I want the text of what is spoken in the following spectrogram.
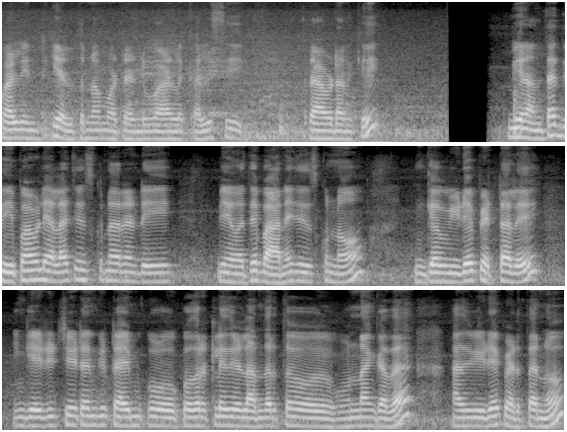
వాళ్ళ ఇంటికి వెళ్తున్నమాట అండి. వాళ్ళ కలిసి రావడానికి. మీరంతా దీపావళి ఎలా చేసుకున్నారండి? మేమైతే బాగానే చేసుకున్నాం. ఇంకా వీడియో పెట్టాలి. ఇంక ఎడిట్ చేయడానికి టైం కు- కుదరట్లేదు. వీళ్ళందరితో ఉన్నాం కదా. అది వీడియో పెడతాను.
